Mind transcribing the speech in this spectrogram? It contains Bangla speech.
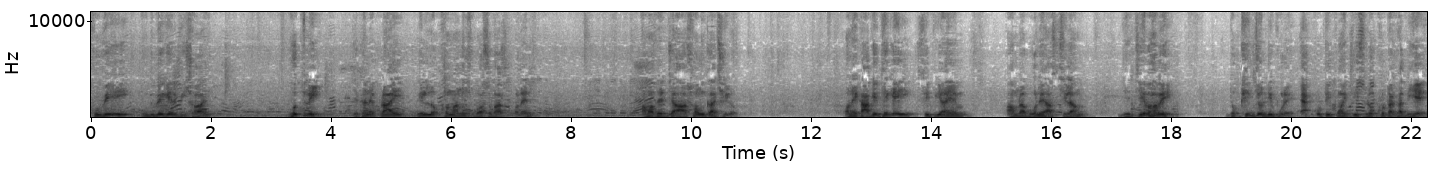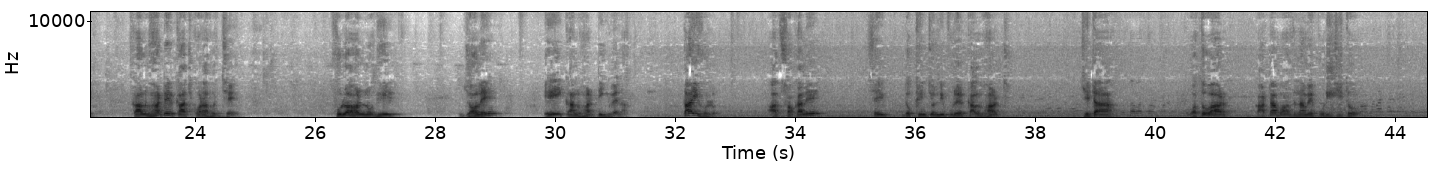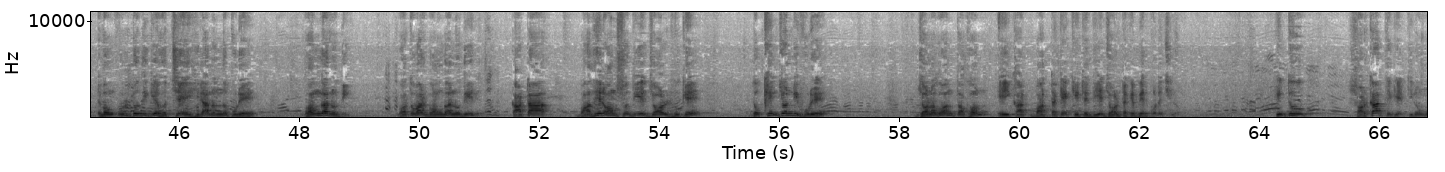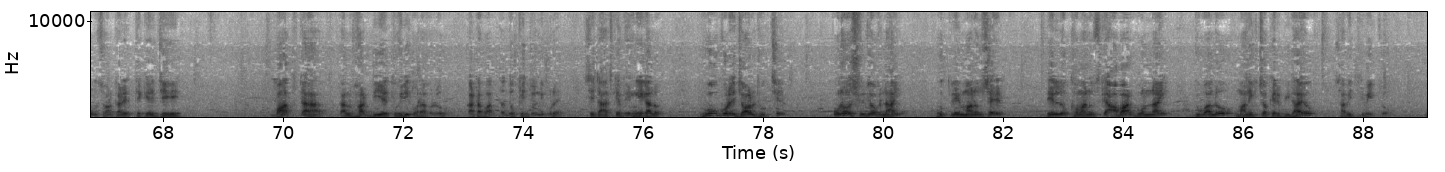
খুবই উদ্বেগের বিষয়। ভূতনি, যেখানে প্রায় দেড় লক্ষ মানুষ বসবাস করেন। আমাদের যা আশঙ্কা ছিল, অনেক আগে থেকেই সিপিআইএম, আমরা বলে আসছিলাম যে যেভাবে দক্ষিণ চণ্ডীপুরে এক কোটি পঁয়ত্রিশ লক্ষ টাকা দিয়ে কালভার্টের কাজ করা হচ্ছে, ফুলহর নদীর জলে এই কালভার্ট টিকবে না। তাই হলো, আজ সকালে সেই দক্ষিণ চণ্ডীপুরের কালভার্ট যেটা গতবার কাটাবাঁধ নামে পরিচিত এবং উল্টো দিকে হচ্ছে হীরানন্দপুরে গঙ্গা নদী। গতবার গঙ্গা নদীর কাটা বাঁধের অংশ দিয়ে জল ঢুকে দক্ষিণ চণ্ডীপুরে জনগণ তখন এই বাঁধটাকে কেটে দিয়ে জলটাকে বের করেছিল। কিন্তু সরকার থেকে, তৃণমূল সরকারের থেকে যে বাঁধটা কালভার্ট দিয়ে তৈরি করা হলো, কাটা বাঁধটা দক্ষিণ চণ্ডীপুরে, সেটা আজকে ভেঙে গেল। হু করে জল ঢুকছে, কোনো সুযোগ নাই। ভুতনির মানুষের দেড় লক্ষ মানুষকে আবার বন্যায় ডুবালো মানিকচকের বিধায়ক। সাবিত্রী মিত্র।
